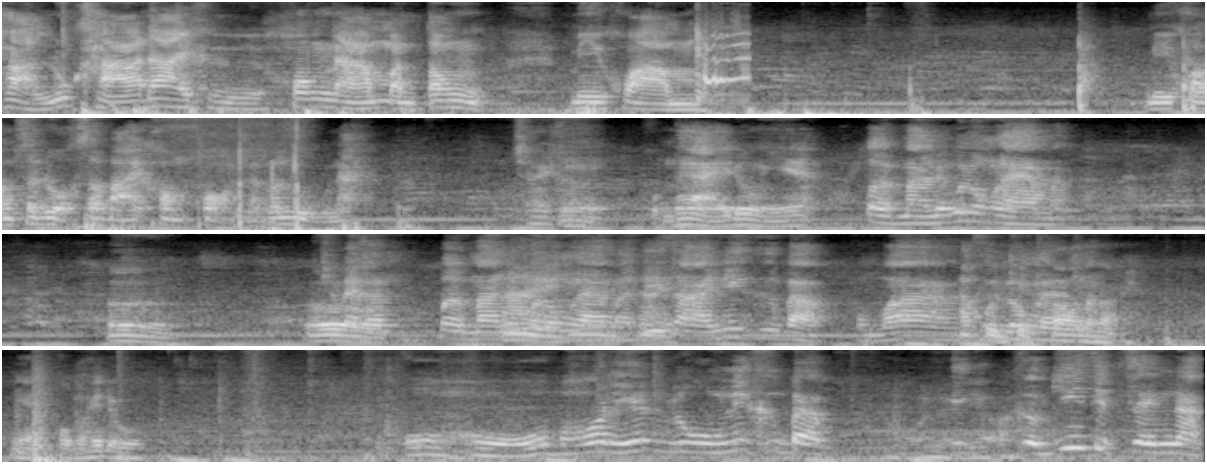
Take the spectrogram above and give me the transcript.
ผ่านลูกค้าได้คือห้องน้ำมันต้องมีความ มีความสะดวกสบายคอมฟอร์ตแล้วก็หรูนะใช่ครับนี่ผมถ่ายให้ดูอย่างนี้เนี่ยเปิดมานึกว่าโรงแรมอะเออเอ ใช่อไหมครับเปิดมานึกว่าโรงแรมอะใช่ ดีไซน์นี่คือแบบผมว่าอะคุณโรติดงแรกล้องมมาหน่อย เนี่ยผมให้ดู โอ้โหบอสนี้ลุงนี่คือแบบอีกเกือบยี่สิบเซนน่ะ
